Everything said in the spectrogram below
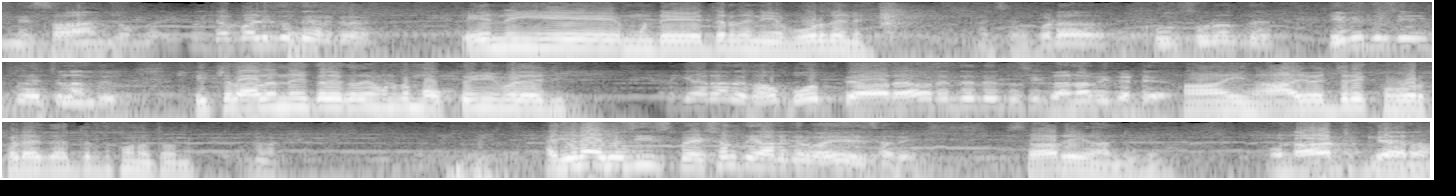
ਨਿਸ਼ਾਨ ਜੋਗਾ ਇਹ ਕੋਈ ਡੱਬਾ ਵਾਲੀ ਤੋਂ ਤਿਆਰ ਕਰਾਇਆ? ਇਹ ਨਹੀਂ ਇਹ ਮੁੰਡੇ ਇੱਧਰ ਦੇ ਨੇ ਬੋਰ ਦੇ ਨੇ। ਅੱਛਾ ਬੜਾ ਖੂਬਸੂਰਤ ਹੈ। ਇਹ ਵੀ ਤੁਸੀਂ ਚਲਾਉਂਦੇ ਹੋ? ਇਹ ਚਲਾ ਲੈਣੇ ਕਦੇ ਕਦੇ ਹੁਣ ਤਾਂ ਮੌਕਾ ਹੀ ਨਹੀਂ ਮਿਲਿਆ ਜੀ। 11 ਦਿਖਾਓ ਬਹੁਤ ਪਿਆਰ ਹੈ ਔਰ ਇਹਦੇ ਤੇ ਤੁਸੀਂ ਗਾਣਾ ਵੀ ਕੱਢਿਆ। ਹਾਂ ਜੀ ਹਾਂ ਆਜੋ ਇੱਧਰ ਇੱਕ ਹੋਰ ਖੜਾ ਹੈਗਾ ਇੱਧਰ ਦਿਖਾਉਣਾ ਤੁਹਾਨੂੰ। ਹਾਂ। ਆਜੋ ਤੁਸੀਂ ਸਪੈਸ਼ਲ ਤਿਆਰ ਕਰਵਾਏ ਹੋਏ ਸਾਰੇ। ਸਾਰੇ ਹਾਂਜੀ। ਹਾਂ 59 11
